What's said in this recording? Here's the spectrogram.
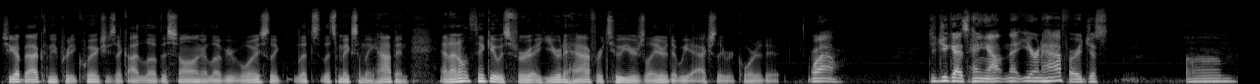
she got back with me pretty quick. She's like, "I love the song. I love your voice. Like, let's let's make something happen." And I don't think it was for a year and a half or two years later that we actually recorded it. Wow. Did you guys hang out in that year and a half, or just, Um,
